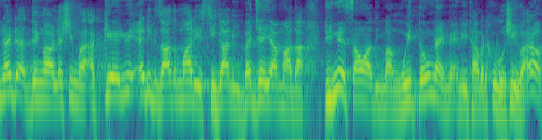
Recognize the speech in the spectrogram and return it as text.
United အသင်းကတော့လက်ရှိမှာအကယ်၍အဲ့ဒီကစားသမားတွေစီကနေ budget ရမှာဒါဒီနှစ်ဆောင်းရာသီမှာငွေသုံးနိုင်မဲ့အနေအထားတစ်ခုကိုရှိသွားအဲ့တော့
